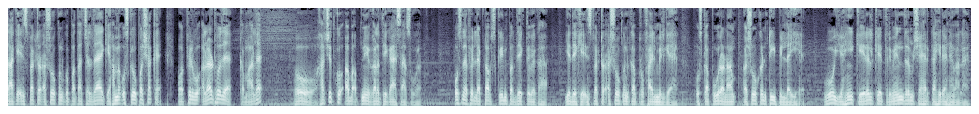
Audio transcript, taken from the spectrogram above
ताकि इंस्पेक्टर अशोकन को पता चल जाए कि हमें उसके ऊपर शक है, और फिर वो अलर्ट हो जाए। कमाल है। ओ हर्षित को अब अपनी गलती का एहसास हुआ। उसने फिर लैपटॉप स्क्रीन पर देखते हुए कहा ये देखिए, इंस्पेक्टर अशोकन का प्रोफ़ाइल मिल गया है। उसका पूरा नाम अशोकन टी पिल्लई है। वो यहीं केरल के त्रिवेंद्रम शहर का ही रहने वाला है।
